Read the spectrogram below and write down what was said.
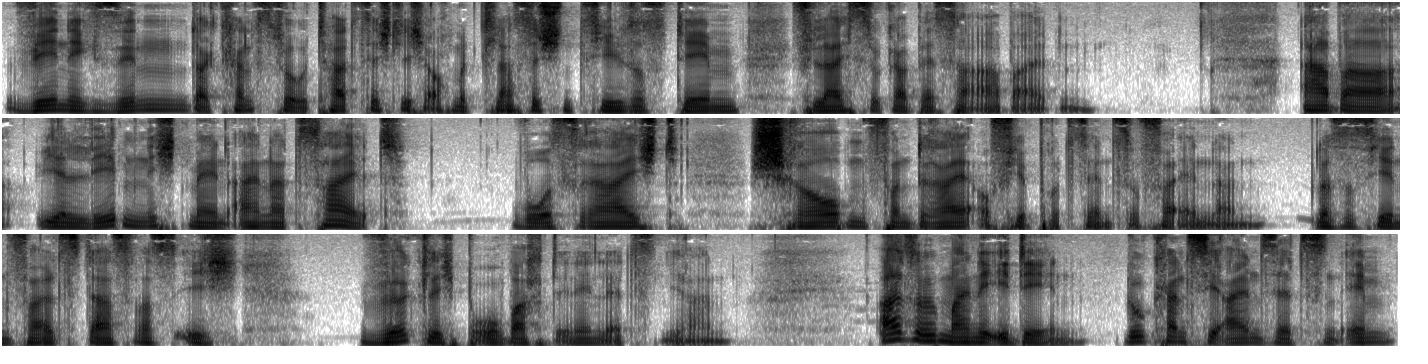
wenig Sinn. Da kannst du tatsächlich auch mit klassischen Zielsystemen vielleicht sogar besser arbeiten. Aber wir leben nicht mehr in einer Zeit, wo es reicht, Schrauben von drei auf vier Prozent zu verändern. Das ist jedenfalls das, was ich wirklich beobachte in den letzten Jahren. Also meine Ideen. Du kannst sie einsetzen im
